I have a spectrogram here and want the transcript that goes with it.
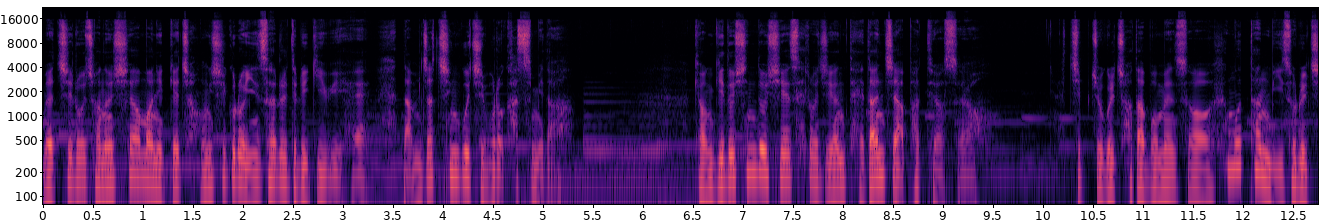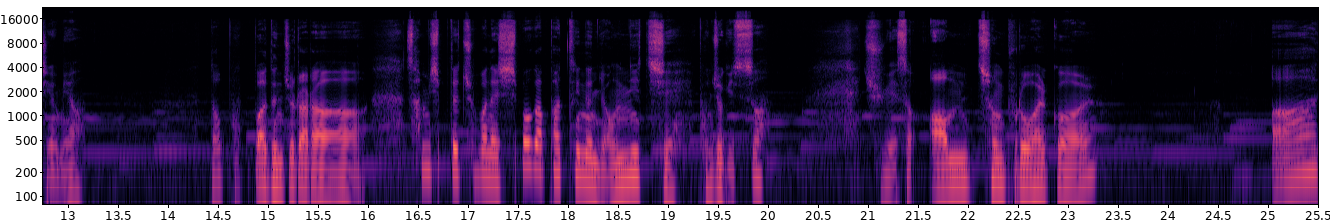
며칠 후 저는 시어머니께 정식으로 인사를 드리기 위해 남자친구 집으로 갔습니다. 경기도 신도시에 새로 지은 대단지 아파트였어요. 집 쪽을 쳐다보면서 흐뭇한 미소를 지으며 너 복 받은 줄 알아. 30대 초반에 10억 아파트 있는 영리치 본 적 있어? 주위에서 엄청 부러워할 걸. 아,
